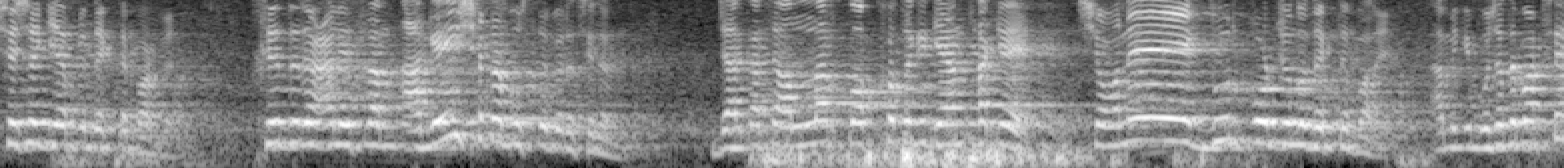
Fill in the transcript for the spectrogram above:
শেষে গিয়ে আপনি দেখতে পারবেন। খিদর আল ইসলাম আগেই সেটা বুঝতে পেরেছিলেন, যার কাছে আল্লাহর পক্ষ থেকে জ্ঞান থাকে, সে অনেক দূর পর্যন্ত দেখতে পারে। আমি কি বোঝাতে পারছি?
